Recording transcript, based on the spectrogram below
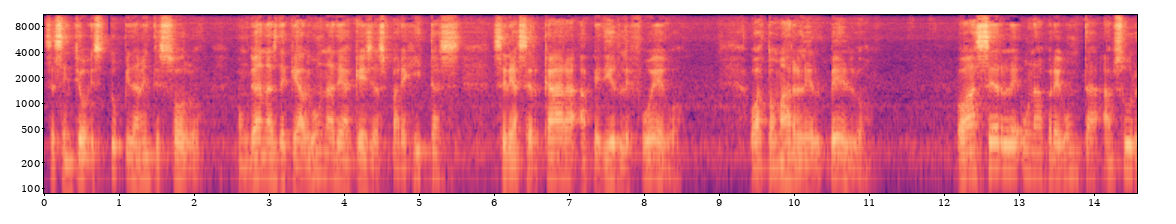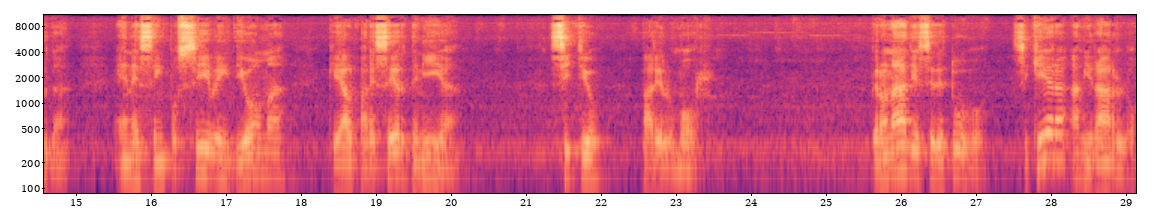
se sintió estúpidamente solo, con ganas de que alguna de aquellas parejitas se le acercara a pedirle fuego, o a tomarle el pelo, o a hacerle una pregunta absurda en ese imposible idioma que al parecer tenía sitio para el humor. Pero nadie se detuvo siquiera a mirarlo.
